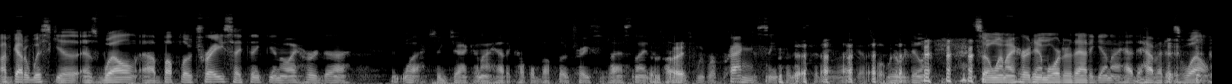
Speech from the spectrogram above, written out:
I've got a whiskey uh, as well, uh, Buffalo Trace. I think, you know, I heard, uh, well, actually, Jack and I had a couple Buffalo Traces last night. That's right. We were practicing for this today, right? That's what we were doing. So when I heard him order that again, I had to have it as well.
